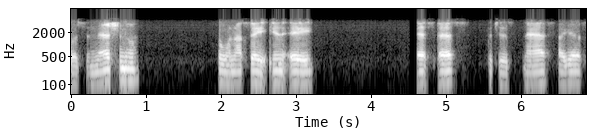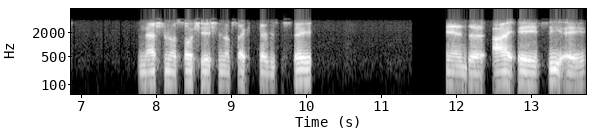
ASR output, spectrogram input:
So it's the national. So when I say N A S S, which is NAS, I guess, the National Association of Secretaries of State, and the IACA,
